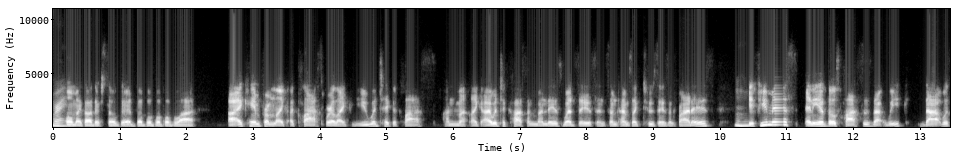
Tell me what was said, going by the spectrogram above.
right oh my god they're so good blah blah blah blah blah I came from like a class where like you would take a class on like I would take class on Mondays, Wednesdays, and sometimes like Tuesdays and Fridays. Mm-hmm. If you miss any of those classes that week, that was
